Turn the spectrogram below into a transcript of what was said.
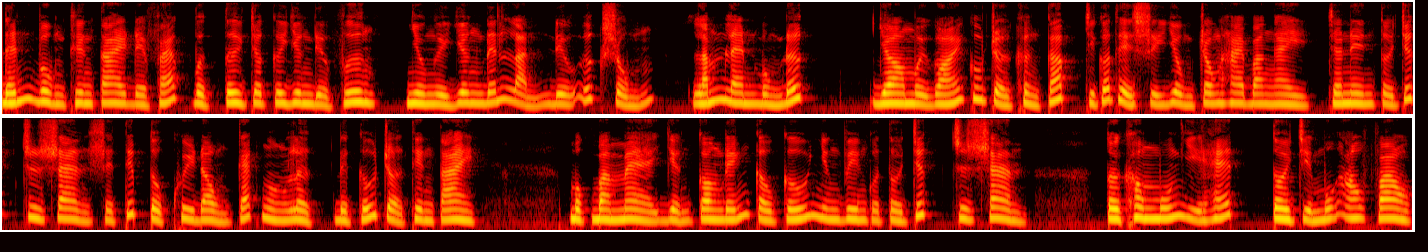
Đến vùng thiên tai để phát vật tư cho cư dân địa phương, nhiều người dân đến lạnh đều ướt sũng, lắm lên bùn đất. Do mỗi gói cứu trợ khẩn cấp chỉ có thể sử dụng trong 2-3 ngày, cho nên tổ chức Trư San sẽ tiếp tục huy động các nguồn lực để cứu trợ thiên tai. Một bà mẹ dẫn con đến cầu cứu nhân viên của tổ chức Trư San. Tôi không muốn gì hết, tôi chỉ muốn áo phao.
